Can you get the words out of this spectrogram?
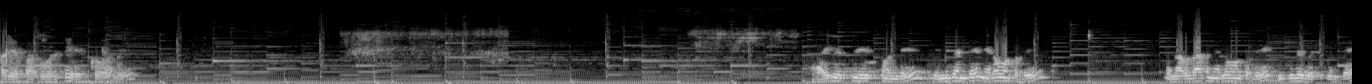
కరివేపాకు వరకే వేసుకోవాలి. ఆయిల్ ఎక్కువ వేసుకోండి. ఎందుకంటే నిల్వ ఉంటుంది. నెల దాకా నిల్వ ఉంటుంది. ఫ్రిడ్జ్లో పెట్టుకుంటే.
